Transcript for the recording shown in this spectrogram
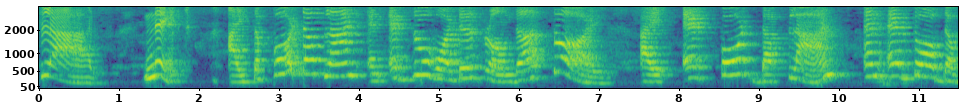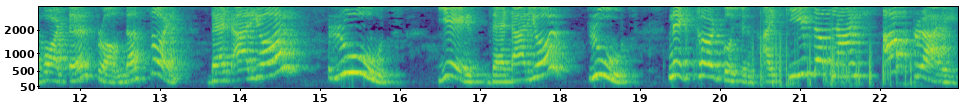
flowers. Next, I support the plant and absorb water from the soil. I export the plant and absorb the water from the soil. That are your roots. Yes, that are your roots. Next, third question. I keep the plant upright.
